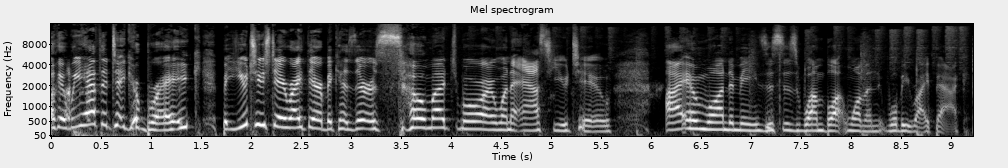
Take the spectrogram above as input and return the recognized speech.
Okay, we have to take a break, but you two stay right there because there is so much more I want to ask you two. I am Wanda Means. This is One Blunt Woman. We'll be right back.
